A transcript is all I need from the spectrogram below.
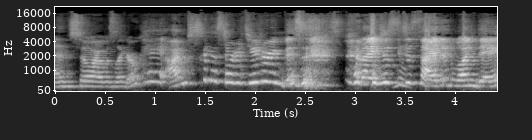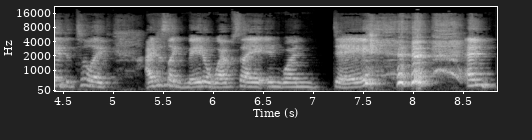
And so I was like, okay, I'm just gonna start a tutoring business. and I just decided one day to, to like, I just like made a website in one day and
